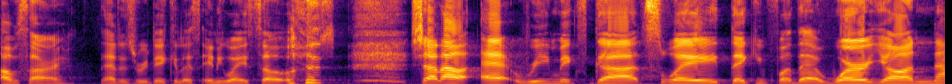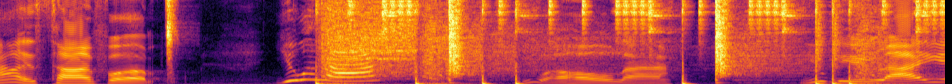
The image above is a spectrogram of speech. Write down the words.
I'm sorry. That is ridiculous. Anyway, so shout out at Remix God Sway. Thank you for that word, y'all. Now it's time for You Alive a whole lie. You be lying.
